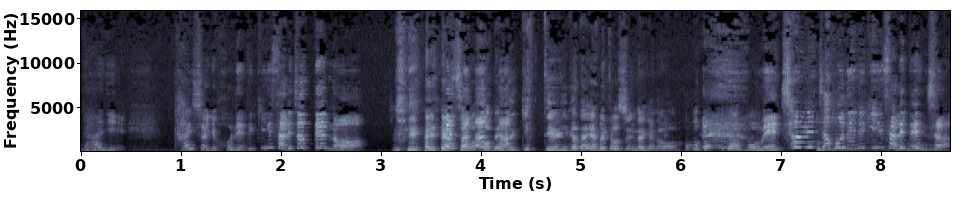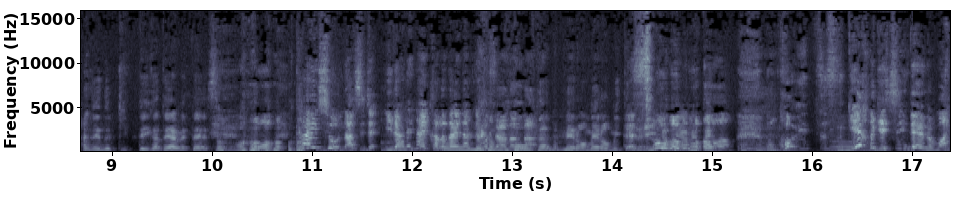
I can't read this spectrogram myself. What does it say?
何？大将に骨抜きにされちゃってんの？いやいやその骨抜きっていう言い方やめてほしいんだけど。いやもうめちゃめちゃ骨抜きにされてんじゃん。骨抜きって言い方やめてその。もう大将なしじゃいられない体になってますよあいやもうなたなんかメロメロみたいな言い方やめて。もうこいつすげえ激しいんだよな毎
